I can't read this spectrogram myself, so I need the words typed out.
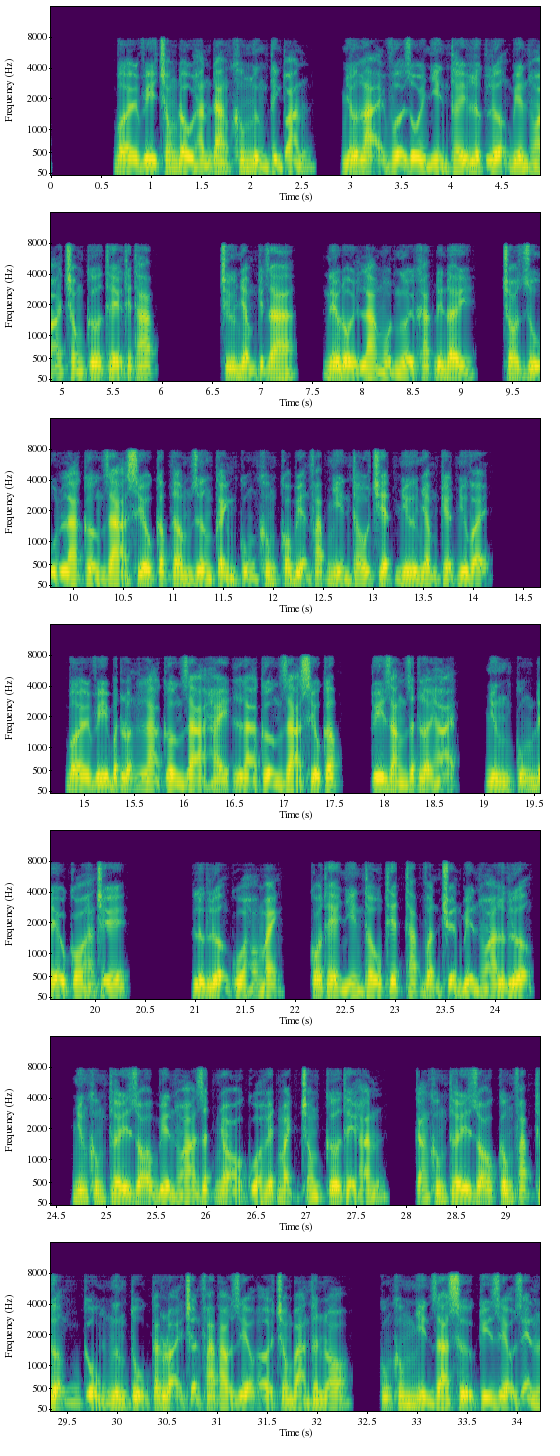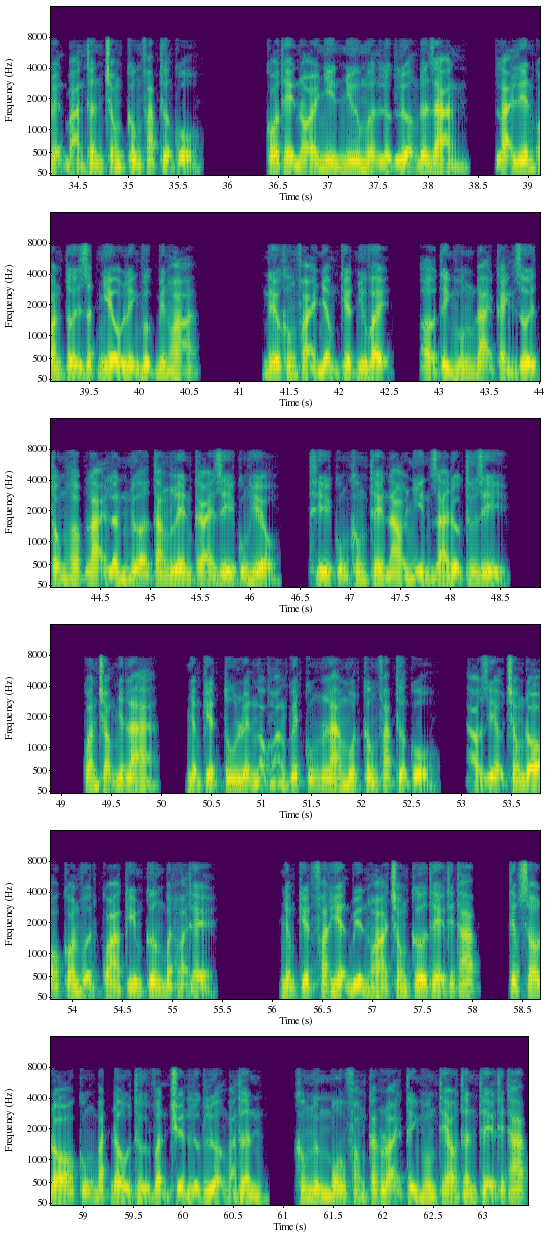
Bởi vì trong đầu hắn đang không ngừng tính toán, nhớ lại vừa rồi nhìn thấy lực lượng biến hóa trong cơ thể thiết tháp. Chứ nhậm kiệt ra, nếu đổi là một người khác đến đây, cho dù là cường giả siêu cấp âm dương cảnh cũng không có biện pháp nhìn thấu triệt như nhậm kiệt như vậy. Bởi vì bất luận là cường giả hay là cường giả siêu cấp, tuy rằng rất lợi hại, nhưng cũng đều có hạn chế. Lực lượng của họ mạnh, có thể nhìn thấu thiết tháp vận chuyển biến hóa lực lượng, nhưng không thấy rõ biến hóa rất nhỏ của huyết mạch trong cơ thể hắn, càng không thấy rõ công pháp thượng cổ ngưng tụ các loại trận pháp ảo diệu ở trong bản thân nó, cũng không nhìn ra sự kỳ diệu rèn luyện bản thân trong công pháp thượng cổ. Có thể nói nhìn như mượn lực lượng đơn giản, lại liên quan tới rất nhiều lĩnh vực biến hóa. Nếu không phải nhậm kiệt như vậy, ở tình huống đại cảnh giới tổng hợp lại lần nữa tăng lên cái gì cũng hiểu, thì cũng không thể nào nhìn ra được thứ gì. Quan trọng nhất là, nhậm kiệt tu luyện Ngọc Hoàng Quyết cũng là một công pháp thượng cổ, ảo diệu trong đó còn vượt qua kim cương bất hoại thể. Nhậm Kiệt phát hiện biến hóa trong cơ thể thiết tháp, tiếp sau đó cũng bắt đầu thử vận chuyển lực lượng bản thân, không ngừng mô phỏng các loại tình huống theo thân thể thiết tháp.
